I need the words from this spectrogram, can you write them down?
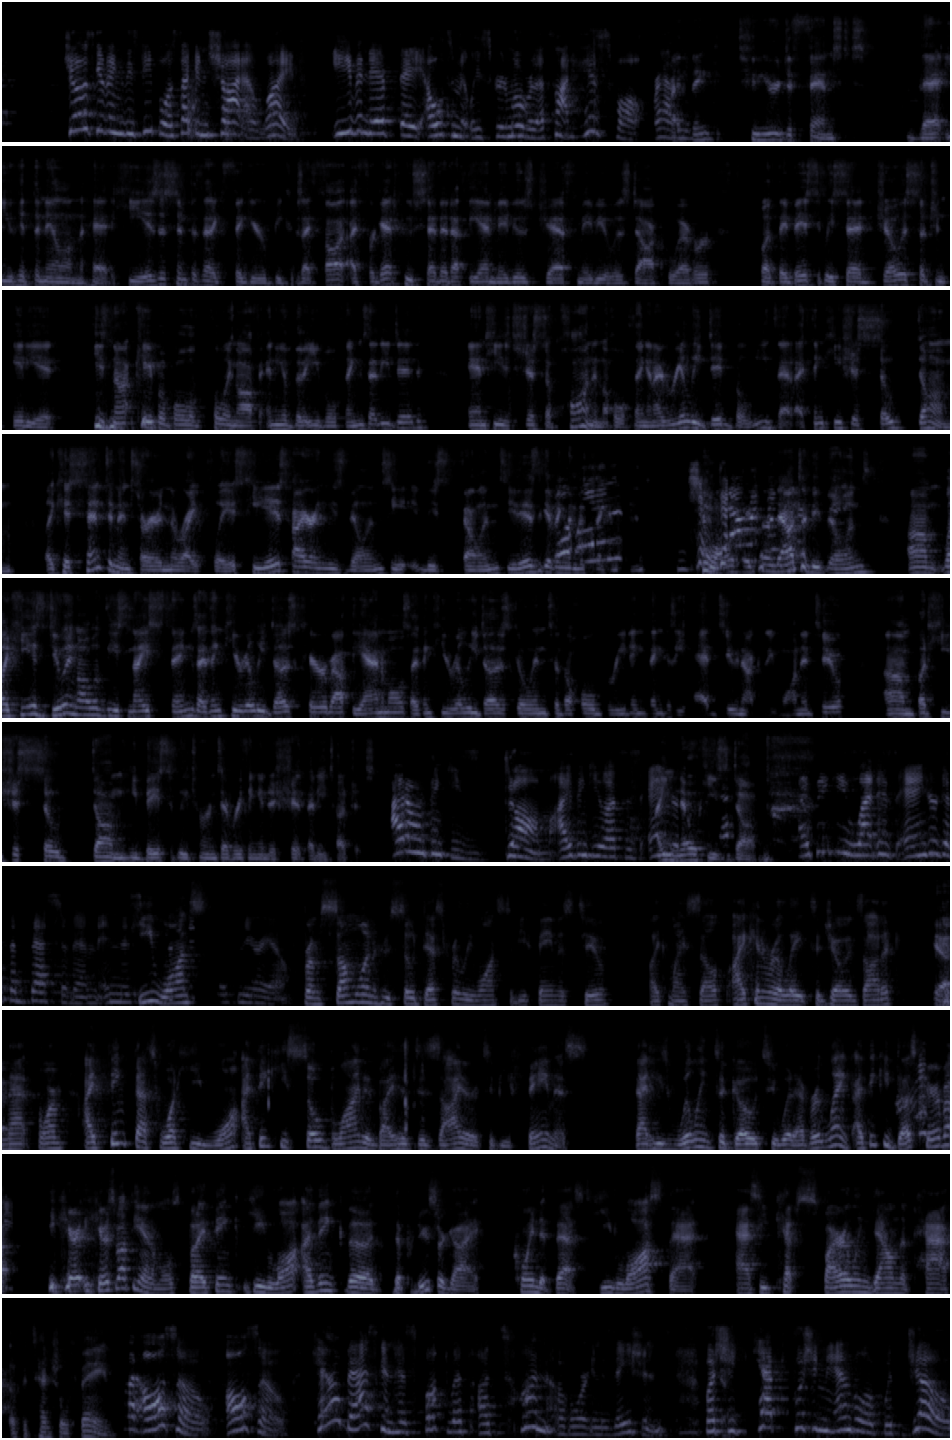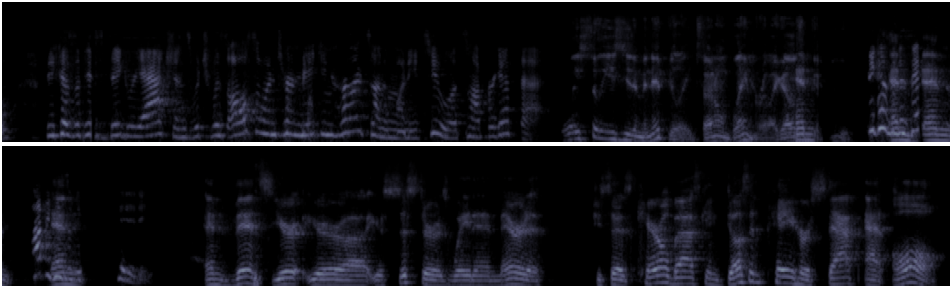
Joe's giving these people a second shot at life, even if they ultimately screwed him over. That's not his fault for having. I think to your defense that you hit the nail on the head. He is a sympathetic figure because I thought I forget who said it at the end. Maybe it was Jeff, maybe it was Doc, whoever. But they basically said Joe is such an idiot. He's not capable of pulling off any of the evil things that he did, and he's just a pawn in the whole thing. And I really did believe that. I think he's just so dumb. Like his sentiments are in the right place. He is hiring these villains, he these felons. He is giving them a second chance well, they turned out to be villains. Um, like he is doing all of these nice things. I think he really does care about the animals. I think he really does go into the whole breeding thing because he had to, not because he wanted to. Um, but he's just so dumb. He basically turns everything into shit that he touches. I don't think he's dumb. I think he lets his anger. I know he's dumb. I think he let his anger get the best of him in this. He wants scenario. from someone who so desperately wants to be famous too, like myself. I can relate to Joe Exotic Yeah. in that form. I think that's what he want. I think he's so blinded by his desire to be famous that he's willing to go to whatever length. I think he does care about he care he cares about the animals, but I think he lost. I think the the producer guy coined it best. He lost that as he kept spiraling down the path of potential fame. But also, also, Carol Baskin has fucked with a ton of organizations, but she kept pushing the envelope with Joe because of his big reactions, which was also in turn making her a ton of money too. Let's not forget that. Well, he's so easy to manipulate, so I don't blame her. Like that was And- a good move. Because of his And anger, and not because of and- his stupidity. And Vince, your your uh, your sister is weighed in. Meredith, she says Carol Baskin doesn't pay her staff at all.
